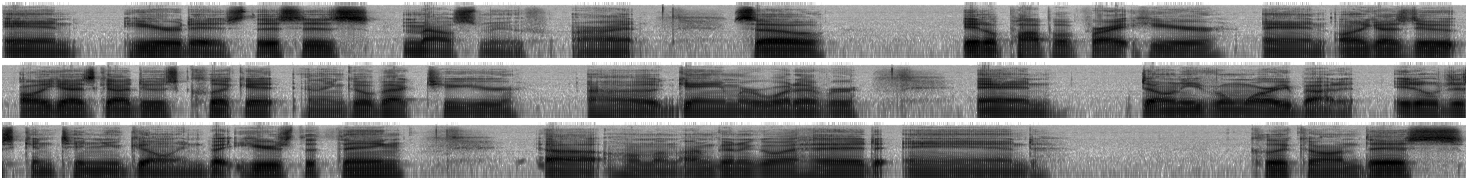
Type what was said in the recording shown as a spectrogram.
and here it is. This is Mouse Move, alright? So it'll pop up right here, and all you guys do, all you guys got to do is click it, and then go back to your uh, game or whatever. And don't even worry about it. It'll just continue going. But here's the thing. Uh, hold on. I'm going to go ahead and click on this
